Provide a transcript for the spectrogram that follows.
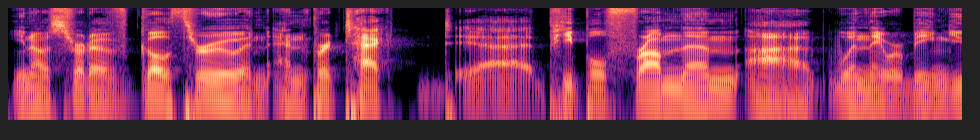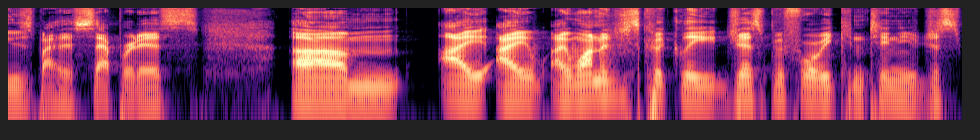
you know sort of go through and, and protect uh, people from them uh, when they were being used by the separatists. Um, I, I, I want to just quickly just before we continue just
